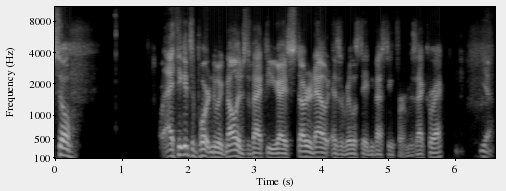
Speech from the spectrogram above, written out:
so i think it's important to acknowledge the fact that you guys started out as a real estate investing firm is that correct yeah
